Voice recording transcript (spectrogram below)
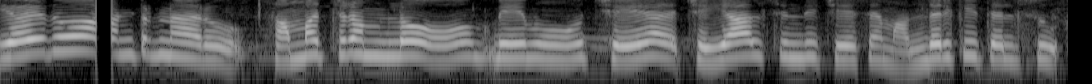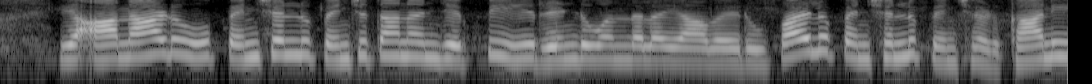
ఏదో అంటున్నారు. సంవత్సరంలో మేము చేయ చేయాల్సింది చేసాం అందరికీ తెలుసు. ఆనాడు పెన్షన్లు పెంచుతానని చెప్పి రెండు వందల యాభై రూపాయలు పెన్షన్లు పెంచాడు. కానీ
